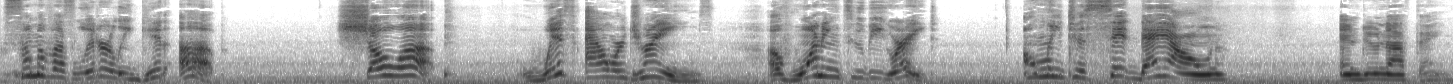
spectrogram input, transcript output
Some of us literally get up, show up with our dreams of wanting to be great, only to sit down and do nothing.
